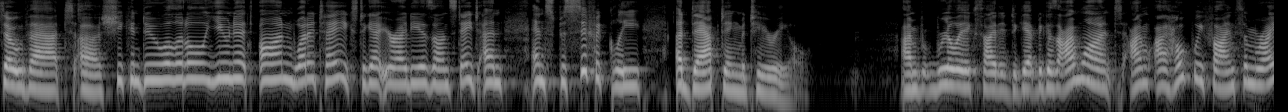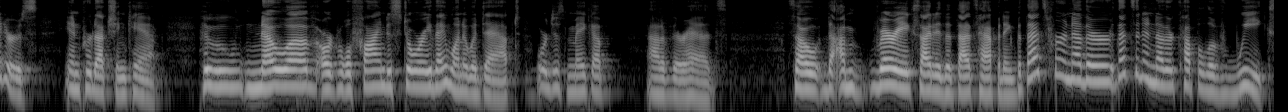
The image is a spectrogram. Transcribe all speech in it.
so that uh, she can do a little unit on what it takes to get your ideas on stage and, and specifically adapting material. I'm really excited to get because I want, I'm, I hope we find some writers in production camp who know of or will find a story they want to adapt or just make up out of their heads. So th- I'm very excited that that's happening. But that's for another, that's in another couple of weeks.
